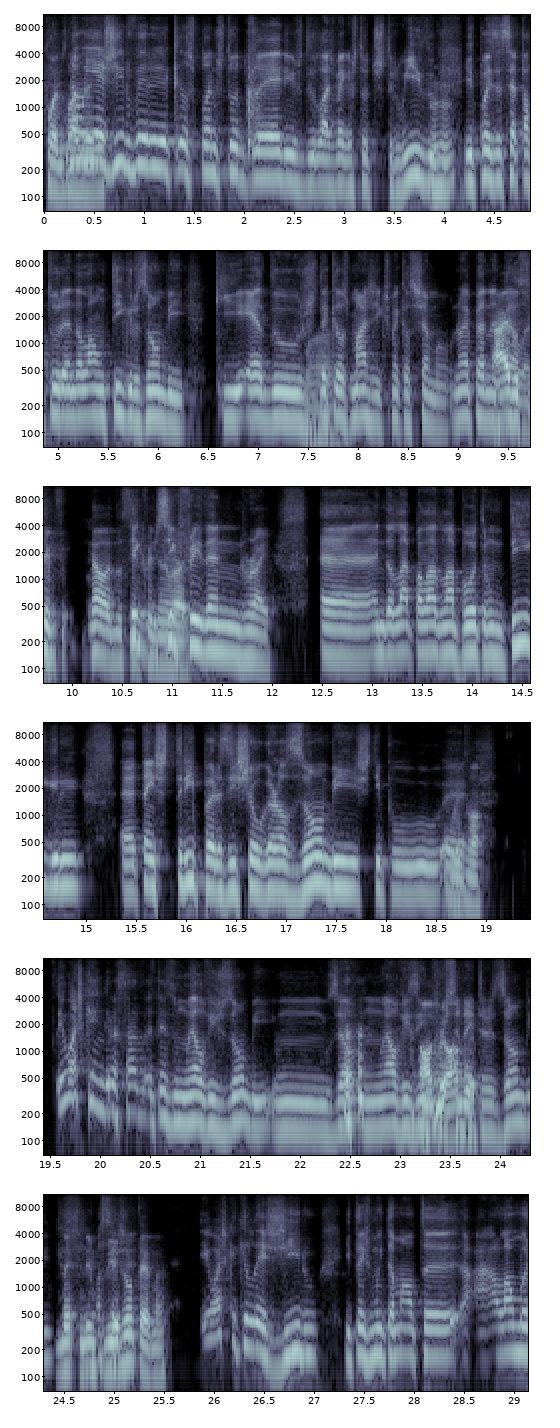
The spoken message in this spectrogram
planos Não, e é giro ver aqueles planos todos aéreos de Las Vegas todo destruído uhum. e depois a certa altura anda lá um tigre zombie que é dos Uau. daqueles mágicos, como é que eles chamam? Não é Penn ah, é do Siegfried, não, é do Siegfried, Siegfried and Roy. Uh, anda lá para lá de lá para outro um tigre, uh, tem strippers e showgirls zombies, tipo... Uh, Muito bom. Eu acho que é engraçado, tens um Elvis zombie, um, um Elvis impersonator zombie. Nem, nem podias seja, não ter, não é? eu acho que aquilo é giro e tens muita malta. Há lá uma,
